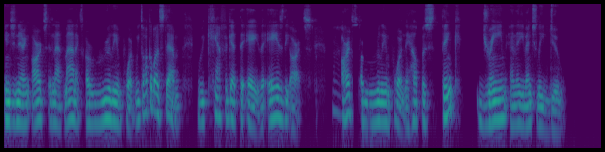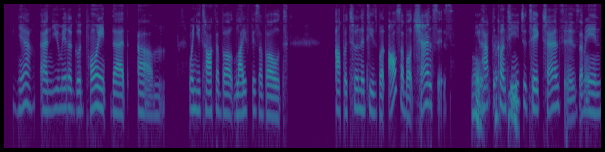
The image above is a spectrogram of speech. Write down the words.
engineering, arts, and mathematics are really important. We talk about STEM, we can't forget the A. The A is the arts. Mm. Arts are really important. They help us think, dream, and they eventually do. Yeah, and you made a good point that um, when you talked about life is about opportunities, but also about chances. You oh, have to continue to take chances. I mean,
